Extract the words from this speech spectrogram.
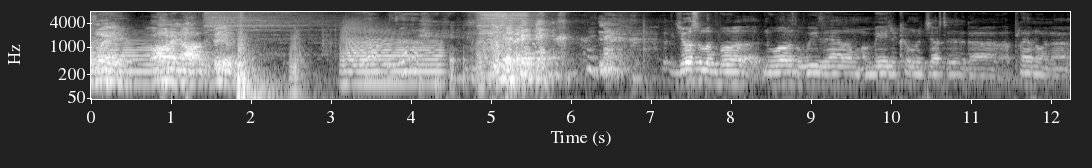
win on and off the field. Joseph LeBoy, New Orleans, Louisiana. I'm a major criminal justice, and uh, I plan on uh,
